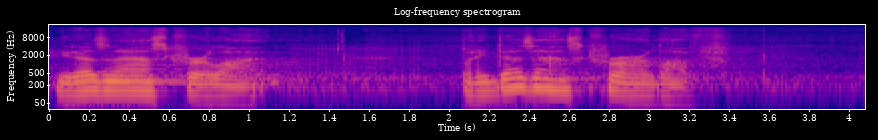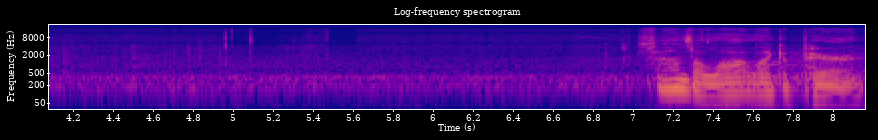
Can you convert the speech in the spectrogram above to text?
He doesn't ask for a lot, but He does ask for our love. Sounds a lot like a parent.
